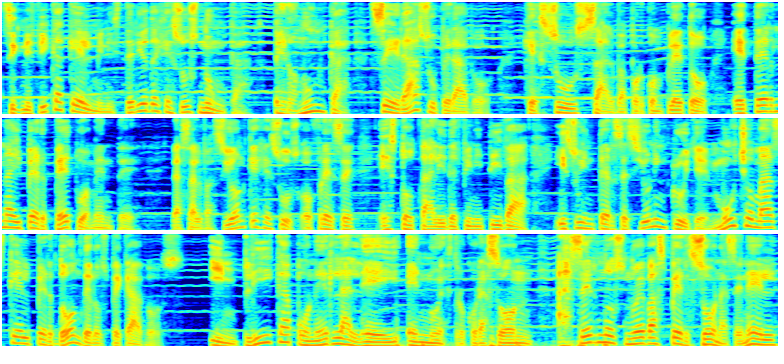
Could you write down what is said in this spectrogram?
Significa que el ministerio de Jesús nunca, pero nunca será superado. Jesús salva por completo, eterna y perpetuamente. La salvación que Jesús ofrece es total y definitiva, y su intercesión incluye mucho más que el perdón de los pecados. Implica poner la ley en nuestro corazón, hacernos nuevas personas en él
